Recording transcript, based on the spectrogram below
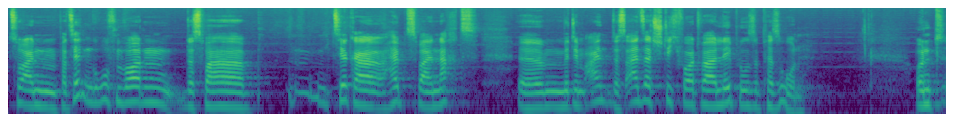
zu einem Patienten gerufen worden, das war circa halb zwei nachts. Ähm, mit dem Ein das Einsatzstichwort war leblose Person. Und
